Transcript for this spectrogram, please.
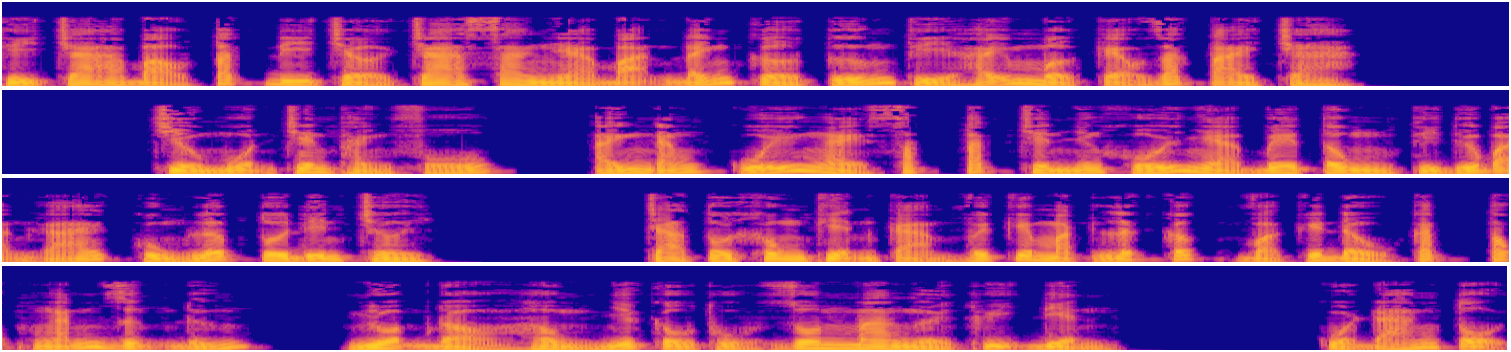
thì cha bảo tắt đi chở cha sang nhà bạn đánh cờ tướng thì hãy mở kẹo rác tai cha. Chiều muộn trên thành phố, Ánh nắng cuối ngày sắp tắt trên những khối nhà bê tông thì đứa bạn gái cùng lớp tôi đến chơi. Cha tôi không thiện cảm với cái mặt lất cốc và cái đầu cắt tóc ngắn dựng đứng, nhuộm đỏ hồng như cầu thủ rôn ma người Thụy Điển. Của đáng tội,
